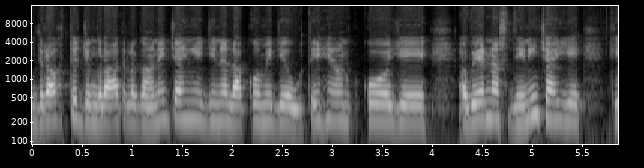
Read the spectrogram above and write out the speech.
दरख्त जंगलात लगाने चाहिए जिन इलाकों में जो उगते हैं, उनको ये अवेयरनेस देनी चाहिए कि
